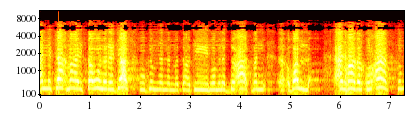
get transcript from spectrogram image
النساء ما يستوون الرجال. وقمنا من المساكين ومن الدعاة من ظل عن هذا القرآن. ثم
